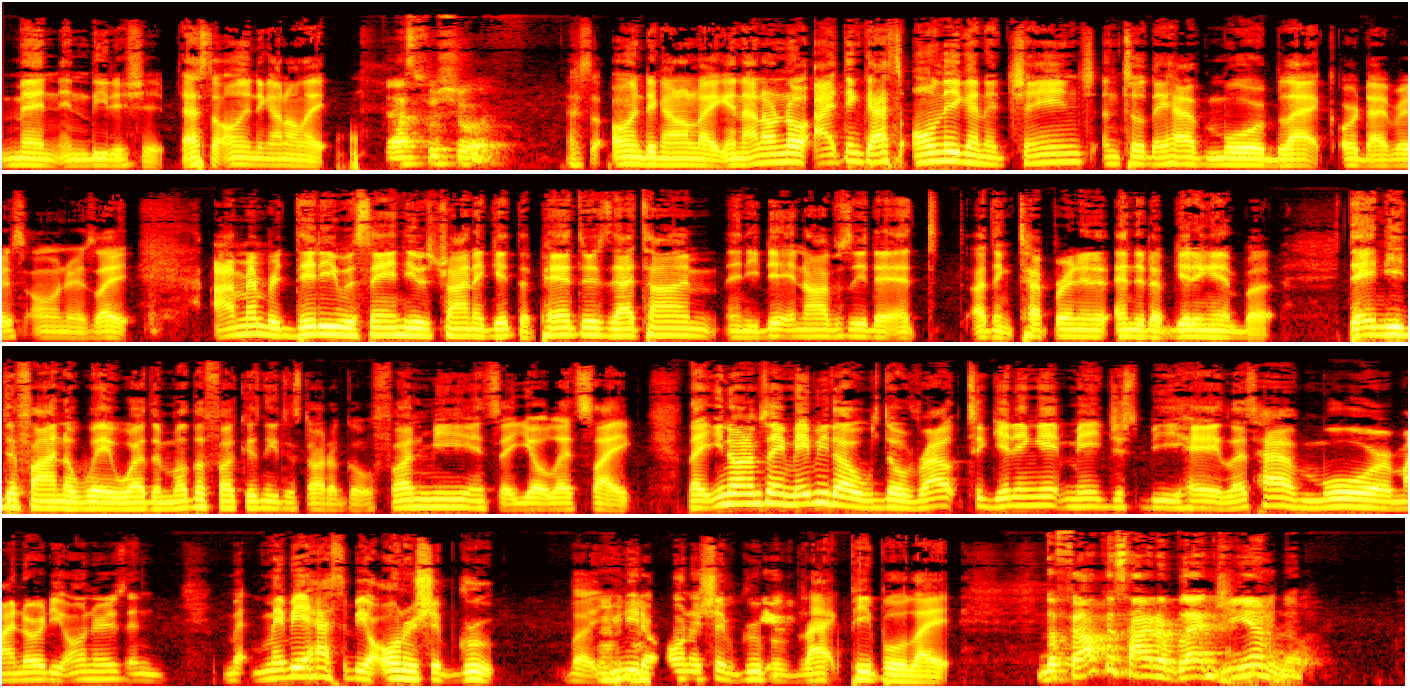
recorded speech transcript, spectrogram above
men in leadership. That's the only thing I don't like. That's for sure. That's the only thing I don't like. And I don't know. I think that's only gonna change until they have more black or diverse owners. Like I remember Diddy was saying he was trying to get the Panthers that time, and he didn't. Obviously, they I think Tepper ended- ended up getting it, but they need to find a way where the motherfuckers need to start a GoFundMe and say, "Yo, let's like, like you know what I'm saying? Maybe the the route to getting it may just be, hey, let's have more minority owners, and maybe it has to be an ownership group, but you Mhm. need an ownership group of black people, like." The Falcons hired a black GM though.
